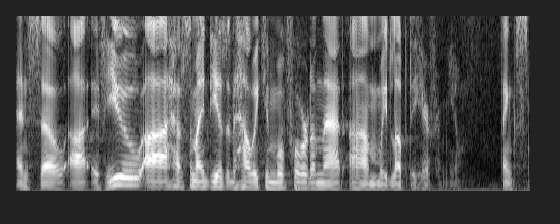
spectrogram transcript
And so, uh, if you uh, have some ideas of how we can move forward on that, um, we'd love to hear from you. Thanks.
